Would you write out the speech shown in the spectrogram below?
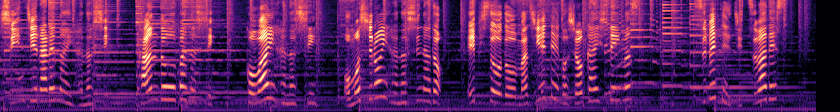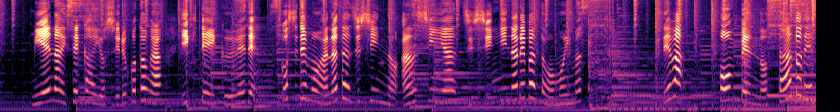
信じられない話感動話怖い話面白い話などエピソードを交えてご紹介しています。すべて実話です。見えない世界を知ることが生きていく上で少しでもあなた自身の安心や自信になればと思います。では本編のスタートです。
